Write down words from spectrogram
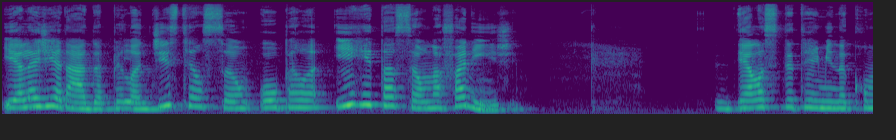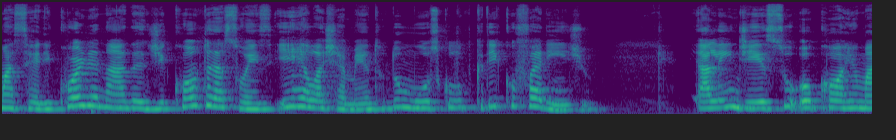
e ela é gerada pela distensão ou pela irritação na faringe. Ela se determina com uma série coordenada de contrações e relaxamento do músculo cricofaríngeo. Além disso, ocorre uma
